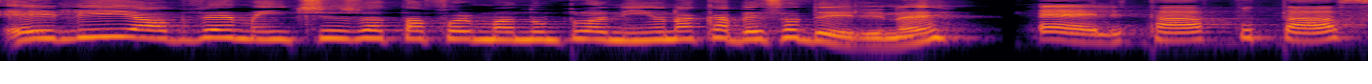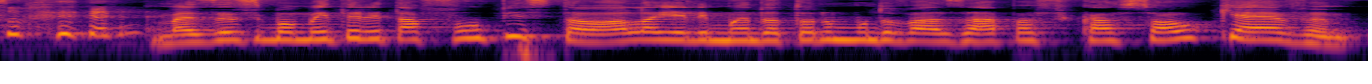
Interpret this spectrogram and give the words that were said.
ele, obviamente, já tá formando um planinho na cabeça dele, né? É, ele tá putaço. Mas nesse momento ele tá full pistola e ele manda todo mundo vazar para ficar só o Kevin.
